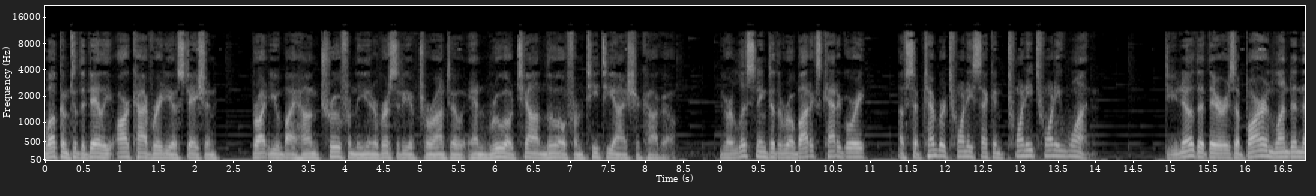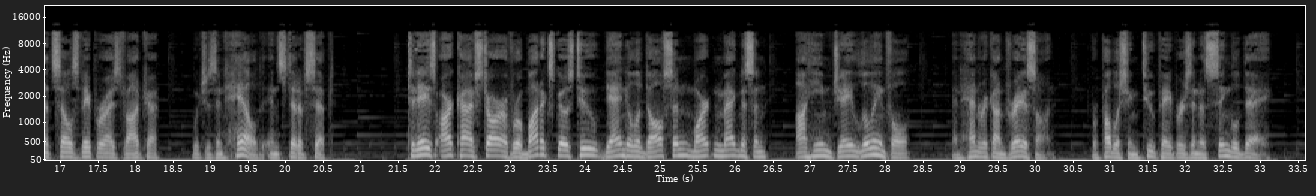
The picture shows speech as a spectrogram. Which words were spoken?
Welcome to the Daily Archive radio station, brought you by Hung Tru from the University of Toronto and Ruo Tian Luo from TTI Chicago. You are listening to the robotics category of September 22, 2021. Do you know that there is a bar in London that sells vaporized vodka, which is inhaled instead of sipped? Today's archive star of robotics goes to Daniel Adolfsson, Martin Magnusson, Achim J. Lilienthal, and Henrik Andreasson were publishing two papers in a single day.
